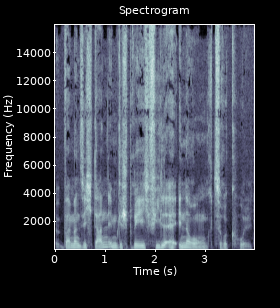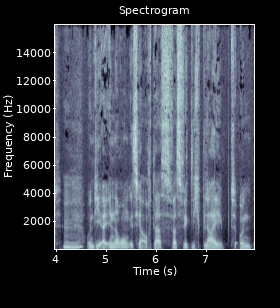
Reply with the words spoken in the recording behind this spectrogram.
weil man sich dann im Gespräch viel Erinnerung zurückholt. Mhm. Und die Erinnerung ist ja auch das, was wirklich bleibt. Und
